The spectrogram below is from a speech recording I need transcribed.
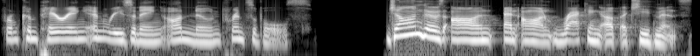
from comparing and reasoning on known principles. John goes on and on, racking up achievements.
